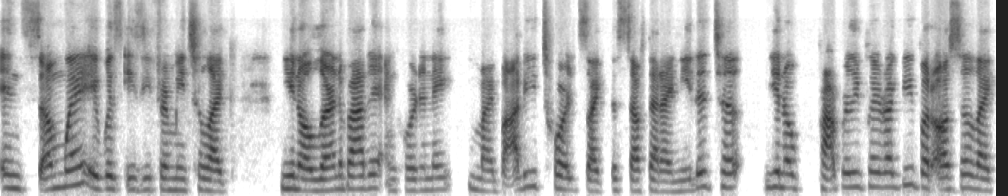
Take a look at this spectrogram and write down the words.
in some way it was easy for me to like, you know, learn about it and coordinate my body towards like the stuff that I needed to, you know, properly play rugby, but also like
